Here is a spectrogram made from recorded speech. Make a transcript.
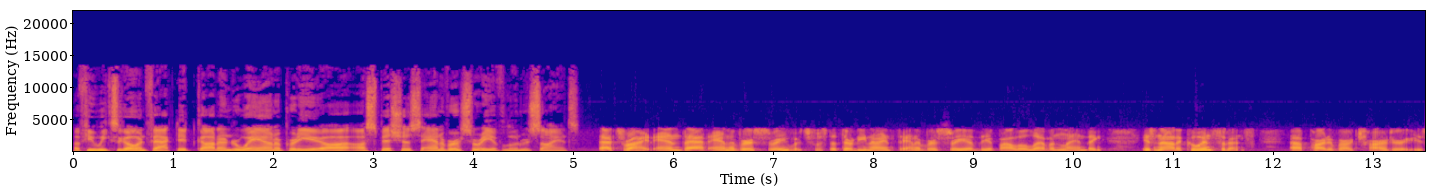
a few weeks ago. In fact, it got underway on a pretty uh, auspicious anniversary of lunar science. That's right, and that anniversary, which was the 39th anniversary of the Apollo 11 landing, is not a coincidence. Uh, part of our charter is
